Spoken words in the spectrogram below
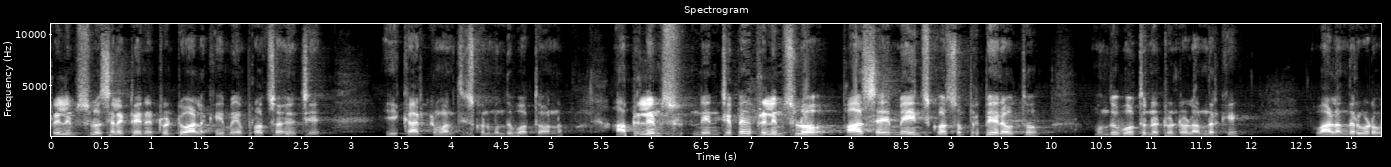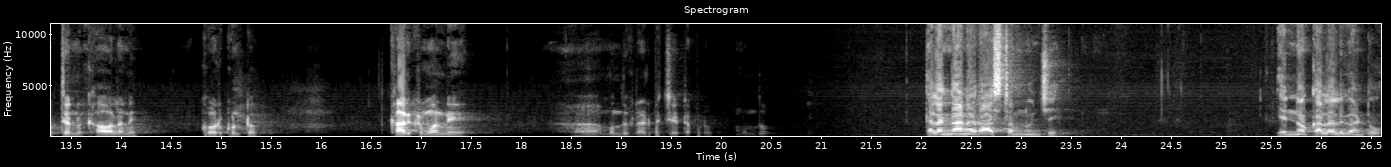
ప్రిలిమ్స్లో సెలెక్ట్ అయినటువంటి వాళ్ళకి మేము ప్రోత్సహించే ఈ కార్యక్రమాన్ని తీసుకొని ముందు పోతా ఉన్నాం. ఆ ప్రిలిమ్స్ నేను చెప్పేది ప్రిలిమ్స్లో పాస్ అయ్యి మెయిన్స్ కోసం ప్రిపేర్ అవుతూ ముందుకు పోతున్నటువంటి వాళ్ళందరికీ వాళ్ళందరూ కూడా ఉత్తీర్ణం కావాలని కోరుకుంటూ కార్యక్రమాన్ని ముందుకు నడిపించేటప్పుడు ముందు తెలంగాణ రాష్ట్రం నుంచి ఎన్నో కళలు అంటూ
